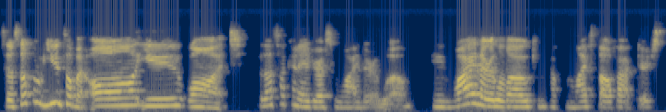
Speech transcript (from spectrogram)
So you can about all you want, but that's not going to address why they're low. Okay? Why they're low can come from lifestyle factors.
